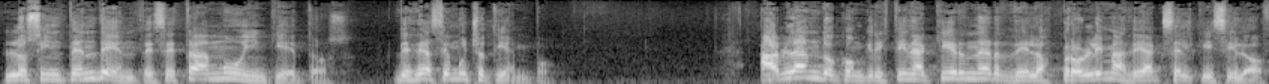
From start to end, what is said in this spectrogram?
Los intendentes estaban muy inquietos desde hace mucho tiempo. Hablando con Cristina Kirchner de los problemas de Axel Kisilov.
